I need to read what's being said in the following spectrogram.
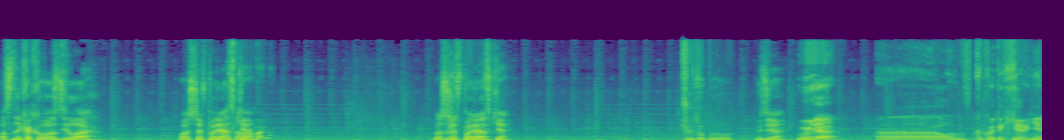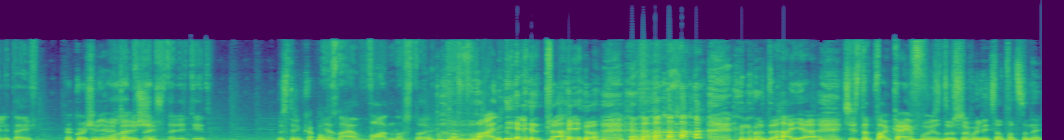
Пацаны, как у вас дела? У вас все в порядке? Нормально? У вас все в порядке? Что это было? Где? Уя! Э, Он в какой-то херне летающий. Какой херня Вон оттуда летающий? что-то летит. Быстренько. Оп. Не знаю, ванна что ли? В ванне летаю. Ну да, я чисто по кайфу из душа вылетел, пацаны.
